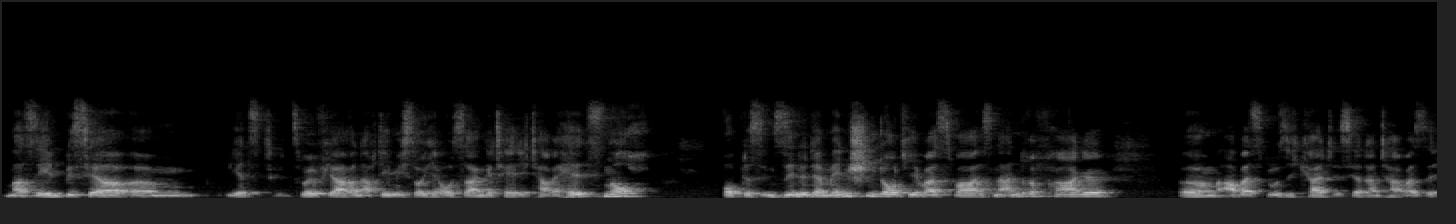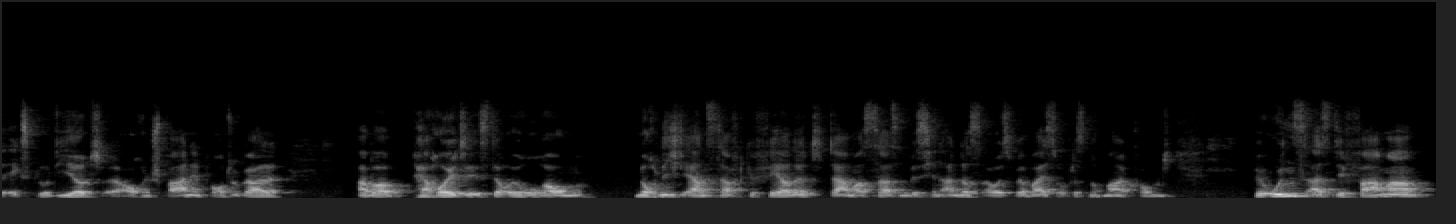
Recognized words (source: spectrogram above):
Mal sehen, bisher, ähm, jetzt zwölf Jahre nachdem ich solche Aussagen getätigt habe, hält es noch. Ob das im Sinne der Menschen dort jeweils war, ist eine andere Frage. Ähm, Arbeitslosigkeit ist ja dann teilweise explodiert, äh, auch in Spanien, Portugal. Aber per heute ist der Euroraum noch nicht ernsthaft gefährdet. Damals sah es ein bisschen anders aus. Wer weiß, ob das nochmal kommt. Für uns als Defama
